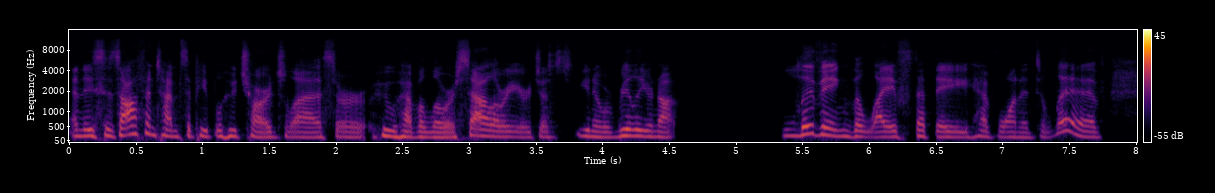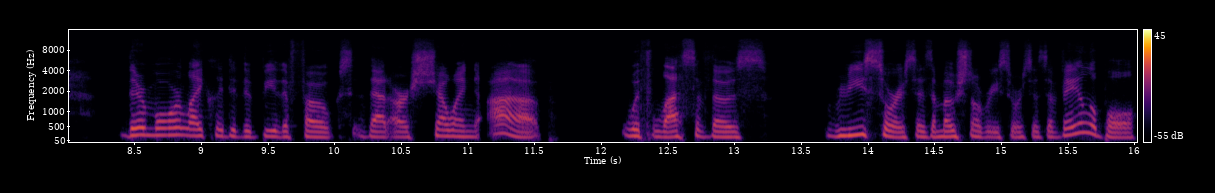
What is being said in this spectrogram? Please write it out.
and this is oftentimes the people who charge less or who have a lower salary or just you know really are not living the life that they have wanted to live they're more likely to be the folks that are showing up with less of those resources emotional resources available.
